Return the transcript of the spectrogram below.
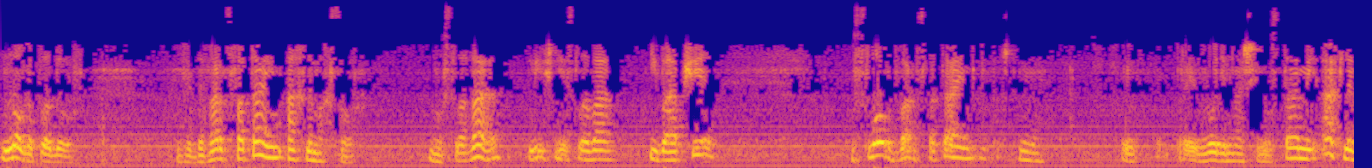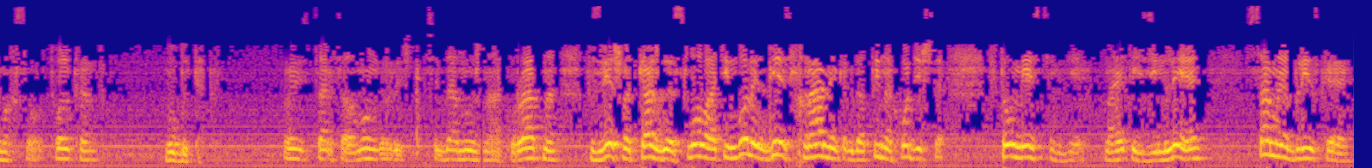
много плодов. Ведавар цфатаим ахле махсор но слова, лишние слова И вообще, слов два сватаем, то, что мы производим нашими устами, ахле махсо, только в убыток. То есть царь Соломон говорит, что всегда нужно аккуратно взвешивать каждое слово, а тем более здесь, в храме, когда ты находишься в том месте, где на этой земле самое близкое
